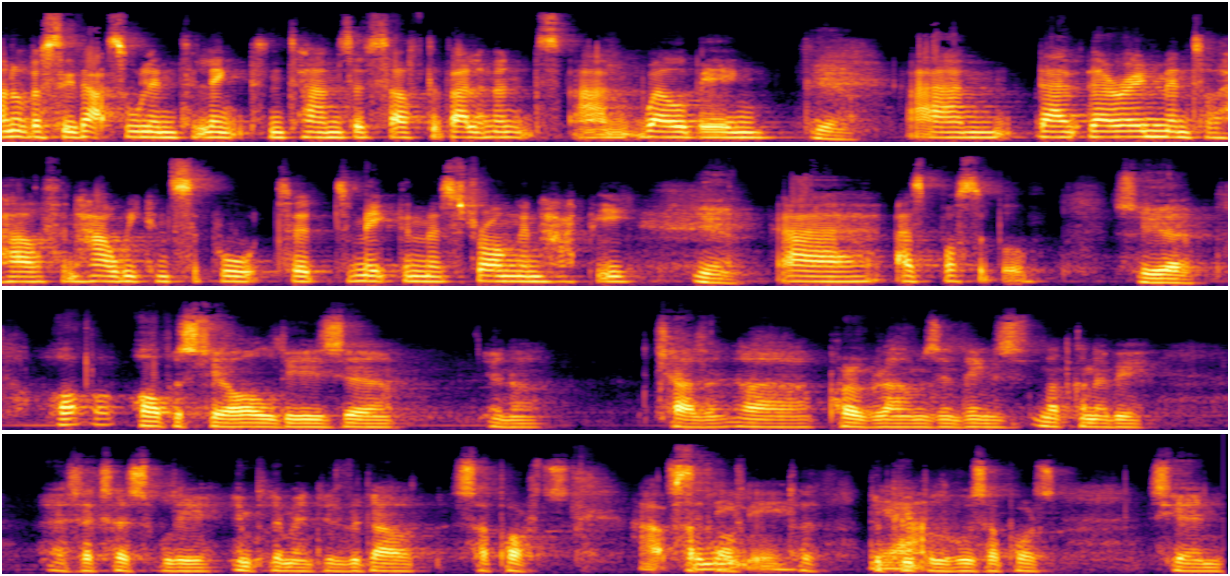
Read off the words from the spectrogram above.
And obviously, that's all interlinked in terms of self development, um, well being, yeah. um, their, their own mental health, and how we can support to, to make them as strong and happy yeah. uh, as possible. So, yeah, obviously, all these, uh, you know, challenge, uh, programs and things not going to be uh, successfully implemented without supports. Absolutely. Support the, the yeah. people who support CN,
